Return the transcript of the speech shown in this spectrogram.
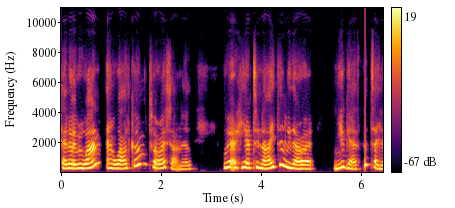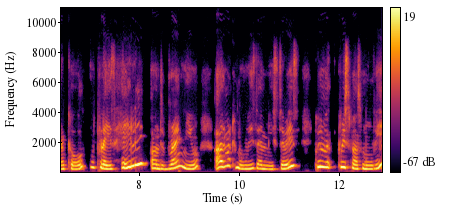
Hello everyone and welcome to our channel. We are here tonight with our new guest, Taylor Cole, who plays Haley on the brand new Hallmark Movies and Mysteries Christmas movie,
